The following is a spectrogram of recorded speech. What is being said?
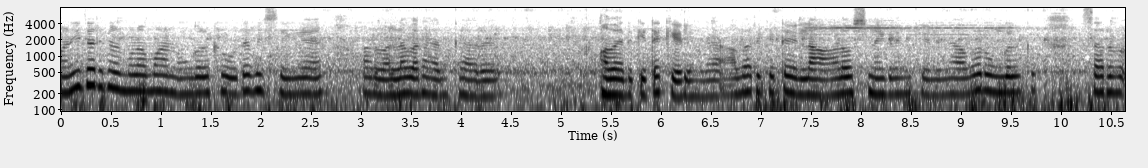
மனிதர்கள் மூலமாக உங்களுக்கு உதவி செய்ய அவர் வல்லவராக இருக்கார். அவர்கிட்ட கேளுங்க. அவர்கிட்ட எல்லா ஆலோசனைகளையும் கேளுங்க. அவர் உங்களுக்கு சர்வ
